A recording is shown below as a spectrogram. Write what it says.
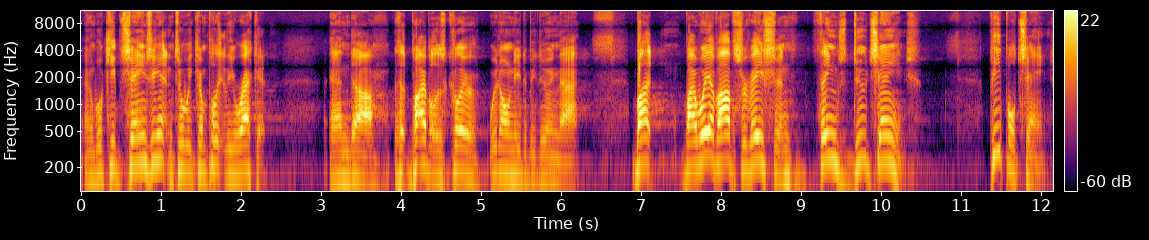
And we'll keep changing it until we completely wreck it. And uh, the Bible is clear, we don't need to be doing that. But by way of observation, things do change. People change.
